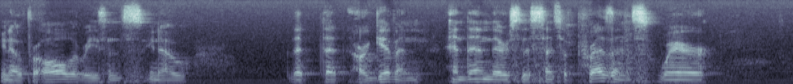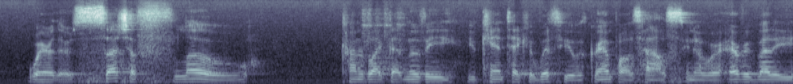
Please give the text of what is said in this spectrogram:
you know, for all the reasons, you know, that, that are given. And then there's this sense of presence where where there's such a flow, kind of like that movie You Can't Take It With You with Grandpa's house, you know, where everybody,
